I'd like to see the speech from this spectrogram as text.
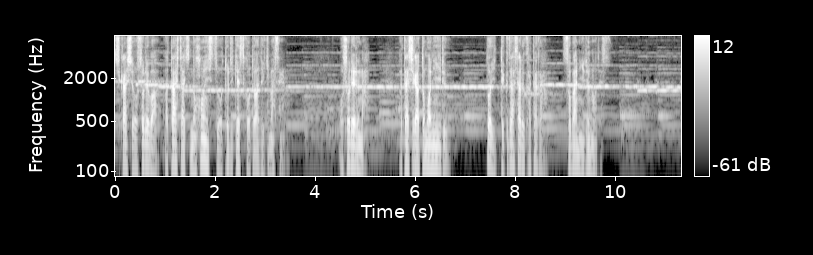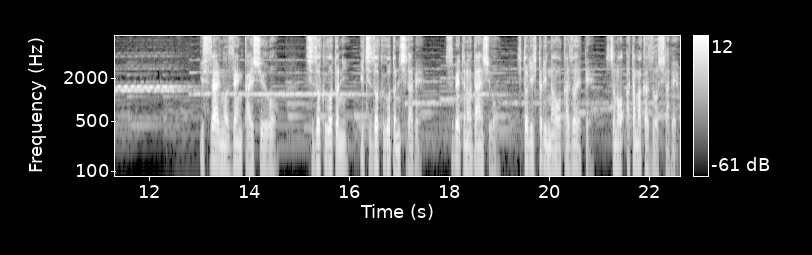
しかし恐れは私たちの本質を取り消すことはできません。恐れるな。私が共にいる。と言ってくださる方がそばにいるのです。イスラエルの全改宗を種族ごとに一族ごとに調べ、すべての男子を一人一人名を数えてその頭数を調べよ。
